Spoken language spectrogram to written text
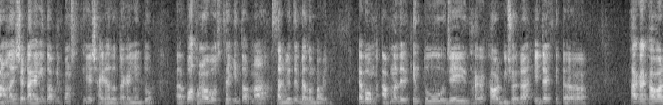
বাংলাদেশের টাকায় কিন্তু আপনি পঞ্চাশ থেকে ষাট হাজার টাকা কিন্তু প্রথম অবস্থায় কিন্তু আপনার সার্বিয়াতে বেতন পাবেন। এবং আপনাদের কিন্তু যে থাকা খাওয়ার বিষয়টা, এটা থাকা খাওয়ার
